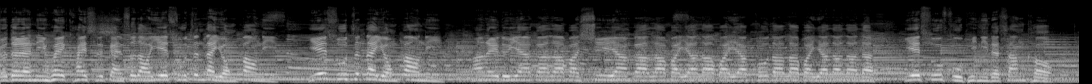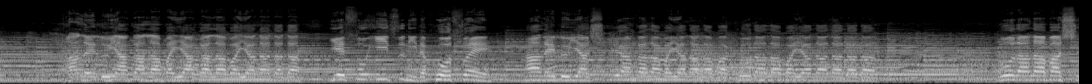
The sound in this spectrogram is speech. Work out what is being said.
有的人，你会开始感受到耶稣正在拥抱你，耶稣正在拥抱你。哈利路亚，嘎拉巴西亚，嘎拉巴亚，拉巴亚，库达拉巴亚，拉拉拉。耶稣抚平你的伤口。哈利路亚，嘎拉巴亚，嘎拉巴亚，拉拉拉。耶稣医治你的破碎。哈利路亚，西亚，嘎拉巴亚，拉拉巴，库达拉巴亚，拉拉拉拉。乌拉拉巴西，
